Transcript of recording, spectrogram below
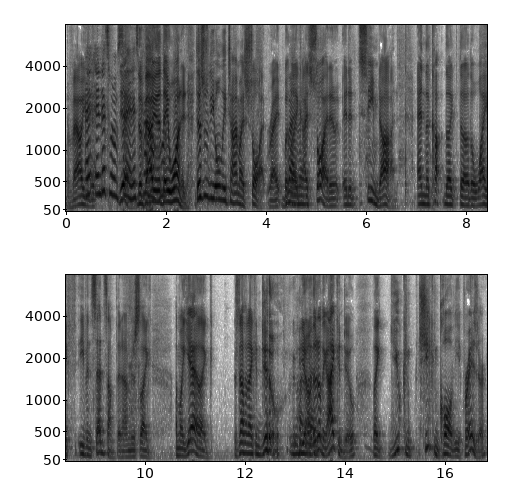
the value. And- that- and that's what I'm yeah, saying. It's the value that they wanted. This was the only time I saw it. Right. But Right, like I saw it, and it, it, seemed odd. And the like the the wife even said something. I'm just like, I'm like, yeah, like there's nothing I can do. you know, right. there's nothing I can do. Like you can, she can call the appraiser.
